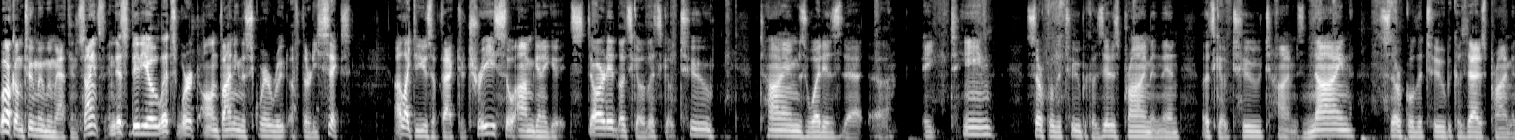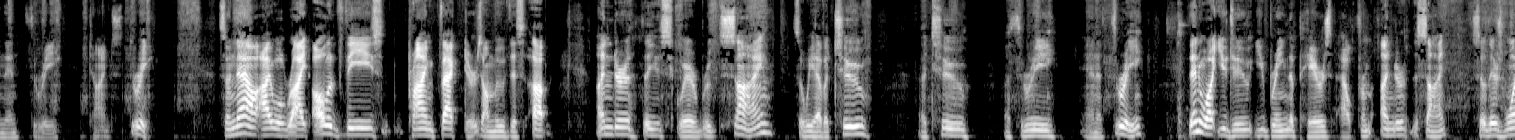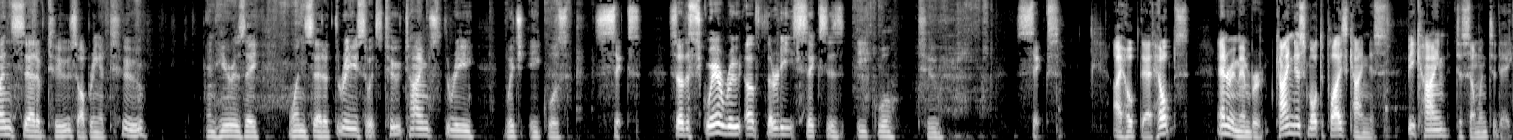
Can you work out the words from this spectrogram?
Welcome to Moo Moo Math and Science. In this video, let's work on finding the square root of 36. I like to use a factor tree, so I'm going to get started. Let's go. Let's go 2 times, what is that? Uh, 18. Circle the 2 because it is prime, and then let's go 2 times 9. Circle the 2 because that is prime, and then 3 times 3. So now I will write all of these prime factors, I'll move this up, under the square root sign. So we have a 2, a 2, a 3, and a 3. Then what you do, you bring the pairs out from under the sign. So there's one set of 2, so I'll bring a 2. And here is a one set of 3, so it's 2 times 3, which equals 6. So the square root of 36 is equal to 6. I hope that helps. And remember, kindness multiplies kindness. Be kind to someone today.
